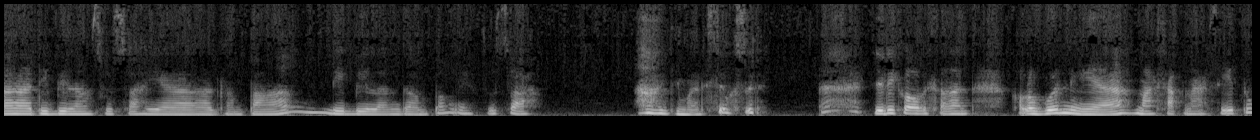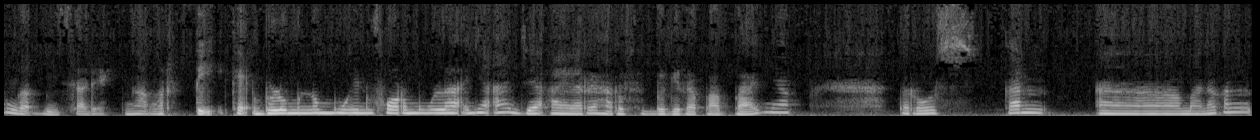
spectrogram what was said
uh, dibilang susah ya gampang, dibilang gampang ya susah. Gimana sih maksudnya? Jadi kalau misalkan kalau gue nih ya masak nasi itu nggak bisa deh, nggak ngerti, kayak belum menemuin formulanya aja airnya harus seberapa banyak. Terus kan uh, mana kan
